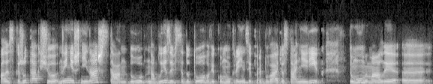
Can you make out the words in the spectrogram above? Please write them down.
Але скажу так, що нинішній наш стан наблизився до того, в якому українці перебувають останній рік. Тому ми мали е,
